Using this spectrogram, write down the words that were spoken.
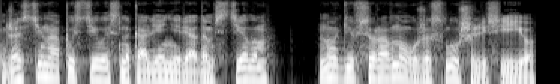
Джастина опустилась на колени рядом с телом, ноги все равно уже слушались ее.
